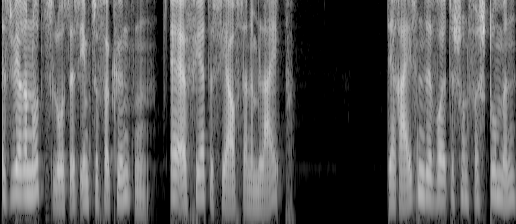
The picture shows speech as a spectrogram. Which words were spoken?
es wäre nutzlos, es ihm zu verkünden, er erfährt es ja auf seinem Leib. Der Reisende wollte schon verstummen,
